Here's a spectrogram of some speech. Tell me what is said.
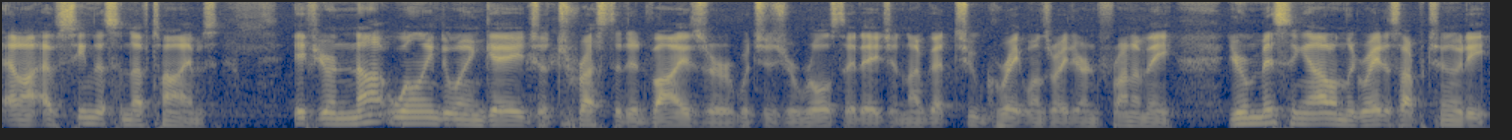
and I've seen this enough times. If you're not willing to engage a trusted advisor, which is your real estate agent, and I've got two great ones right here in front of me, you're missing out on the greatest opportunity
